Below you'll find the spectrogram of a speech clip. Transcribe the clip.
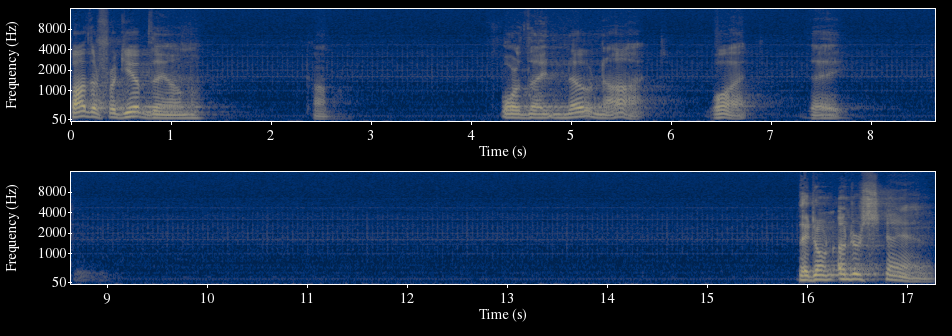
Father, forgive them, for they know not what they They don't understand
